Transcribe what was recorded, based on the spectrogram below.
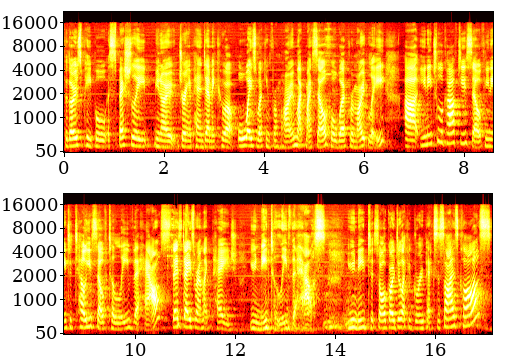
for those people, especially you know during a pandemic, who are always working from home, like myself, or work remotely. Uh, you need to look after yourself. You need to tell yourself to leave the house. There's days where I'm like, Paige, you need to leave the house. You need to. So I'll go do like a group exercise class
